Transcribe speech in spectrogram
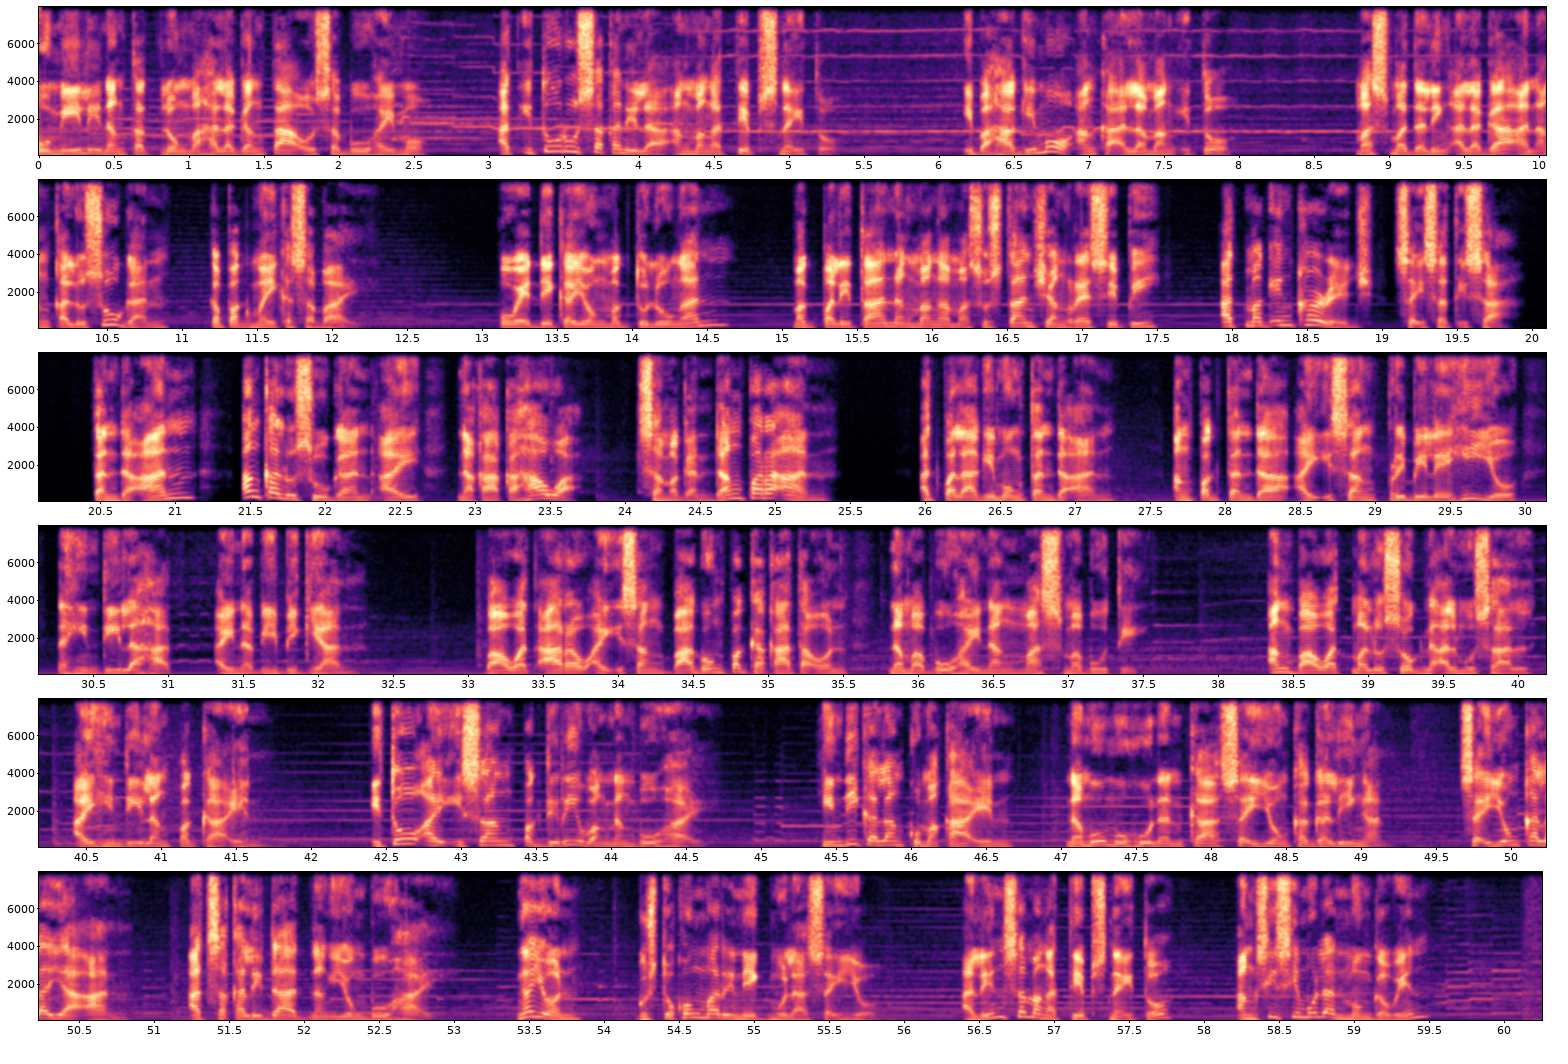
Pumili ng tatlong mahalagang tao sa buhay mo at ituro sa kanila ang mga tips na ito. Ibahagi mo ang kaalamang ito. Mas madaling alagaan ang kalusugan kapag may kasabay. Pwede kayong magtulungan, magpalitan ng mga masustansyang recipe at mag-encourage sa isa't isa. Tandaan, ang kalusugan ay nakakahawa sa magandang paraan at palagi mong tandaan, ang pagtanda ay isang pribilehiyo na hindi lahat ay nabibigyan. Bawat araw ay isang bagong pagkakataon na mabuhay ng mas mabuti. Ang bawat malusog na almusal ay hindi lang pagkain. Ito ay isang pagdiriwang ng buhay. Hindi ka lang kumakain, namumuhunan ka sa iyong kagalingan, sa iyong kalayaan, at sa kalidad ng iyong buhay. Ngayon, gusto kong marinig mula sa iyo. Alin sa mga tips na ito ang sisimulan mong gawin?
